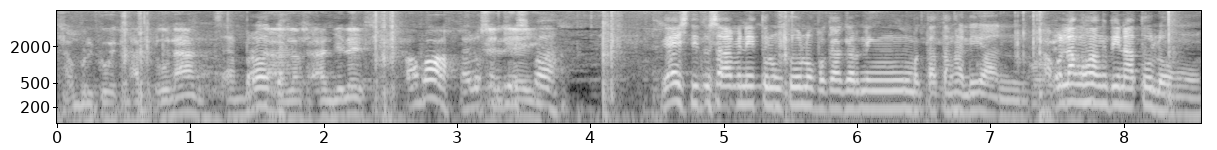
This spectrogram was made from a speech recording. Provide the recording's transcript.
Sabol ko ito natin unang. Sa abroad. Sa Los Angeles. Aba, lalo sa Diyos pa. Guys, dito sa amin ay tulong-tulong pagkagarning magtatanghalian. Ako lang ho ang tinatulong.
